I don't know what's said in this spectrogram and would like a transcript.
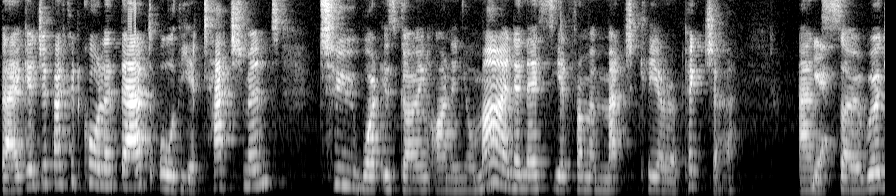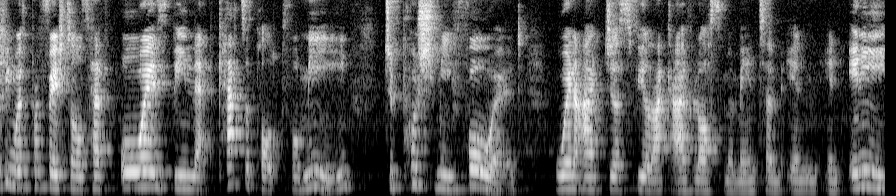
baggage, if I could call it that, or the attachment to what is going on in your mind, and they see it from a much clearer picture. And Yeah. so, working with professionals have always been that catapult for me to push me forward when I just feel like I've lost momentum in, in any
